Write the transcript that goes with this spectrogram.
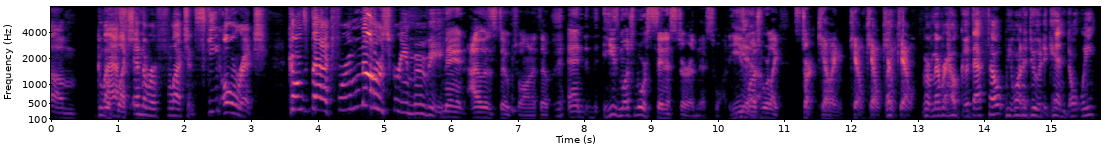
um glass Reflection. in the reflection. Skeet Ulrich comes back for another Scream movie. Man, I was stoked on it though, and he's much more sinister in this one. He's Yeah. much more like start killing, kill, kill, kill, Like- kill. Remember how good that felt? We want to do it again, don't we?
